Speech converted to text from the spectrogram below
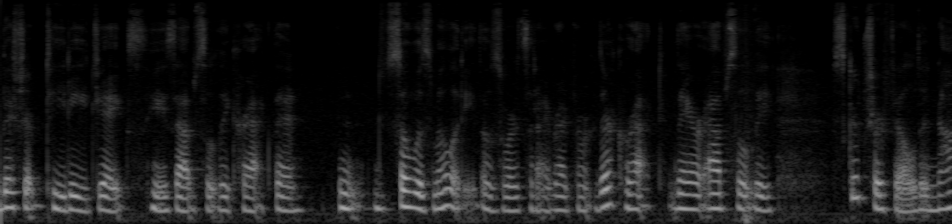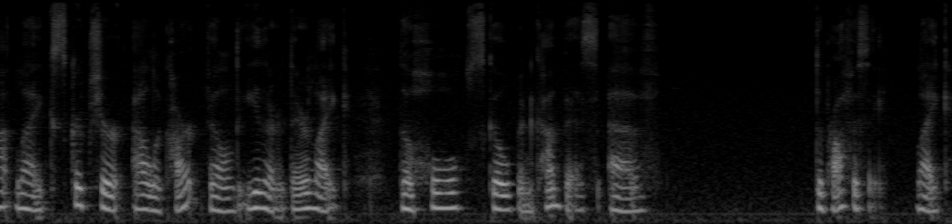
Bishop T.D. Jakes, he's absolutely correct. Then so was Melody. Those words that I read from they're correct. They are absolutely scripture filled and not like scripture a la carte filled either. They're like the whole scope and compass of the prophecy. Like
